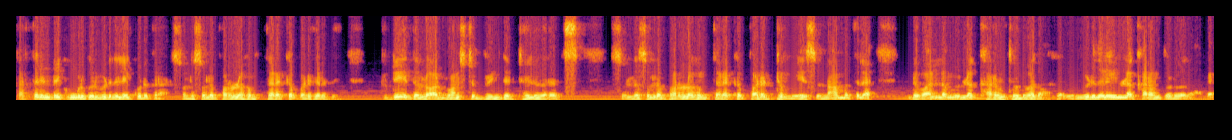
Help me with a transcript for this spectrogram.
கர்த்தர் இன்றைக்கு உங்களுக்கு ஒரு விடுதலை கொடுக்கிறார். சொல்ல சொல்ல பரலோகம் திறக்கப்படுகிறது. Today the Lord wants to bring the deliverance சொல்ல சொல்ல பரலோகம் திறக்கப்படட்டும். இயேசு நாமத்துல இந்த வல்லமுள்ள கரம் தொடுவதாக ஒரு விடுதலையுள்ள கரம் தொடுவதாக.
